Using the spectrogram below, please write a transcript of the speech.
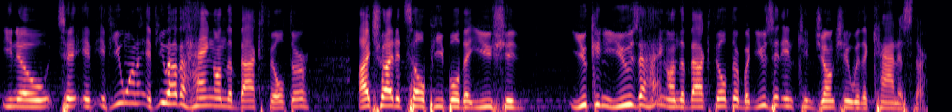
you know, to, if, if you want if you have a hang on the back filter, I try to tell people that you should, you can use a hang on the back filter, but use it in conjunction with a canister.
